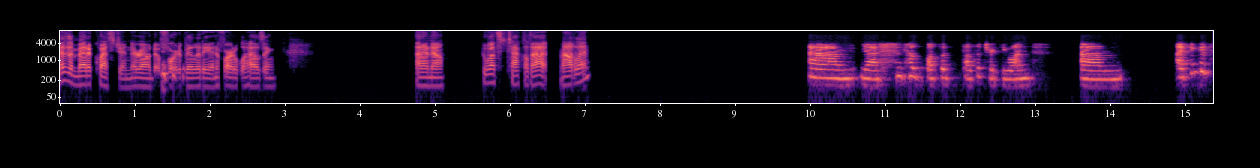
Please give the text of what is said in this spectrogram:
is a meta question around affordability and affordable housing. I don't know. Who wants to tackle that? Madeleine? Um yeah that's, that's a that's a tricky one. Um I think it's,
